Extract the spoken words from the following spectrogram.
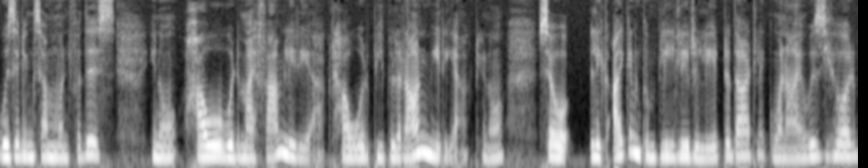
visiting someone for this you know how would my family react? How would people around me react you know? So like i can completely relate to that. Like when i was here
